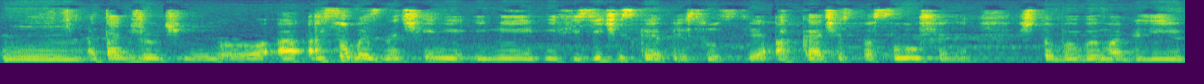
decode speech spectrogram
А также очень э, а- особое значение имеет не физическое присутствие, а качество слушания, чтобы вы могли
